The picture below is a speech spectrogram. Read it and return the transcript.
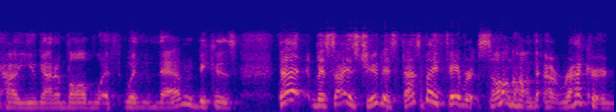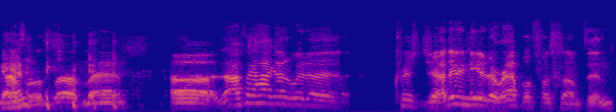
how you got involved with with them? Because that besides Judas, that's my favorite song on that record, That's man. what's up, man. Uh, I think I got with uh, Chris. Jer- I they needed a rapper for something.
